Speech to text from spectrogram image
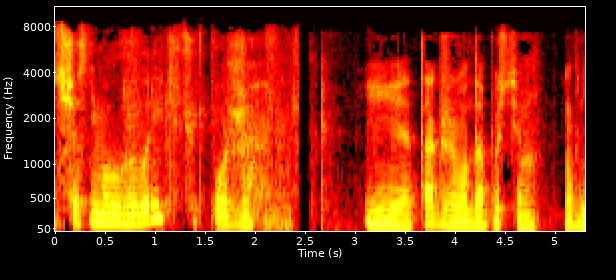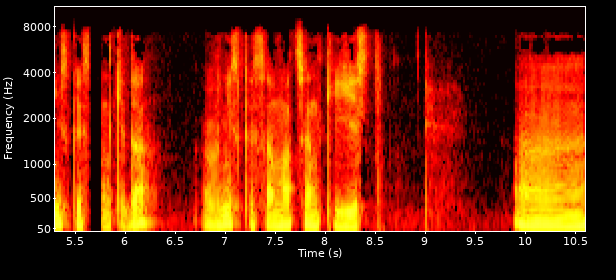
Сейчас не могу говорить, чуть позже. И также, вот, допустим, в низкой оценке, да, в низкой самооценке есть э,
